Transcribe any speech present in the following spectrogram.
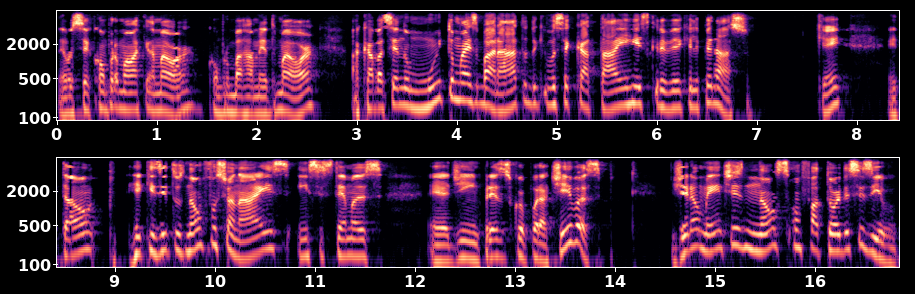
Né? Você compra uma máquina maior, compra um barramento maior, acaba sendo muito mais barato do que você catar e reescrever aquele pedaço. Ok? Então, requisitos não funcionais em sistemas eh, de empresas corporativas geralmente não são um fator decisivo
